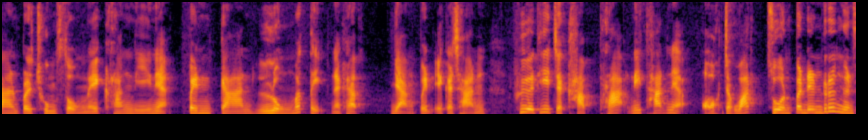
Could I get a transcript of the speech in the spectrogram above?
การประชุมสงฆ์ในครั้งนี้เนี่ยเป็นการลงมตินะครับอย่างเป็นเอกฉันเพื่อที่จะขับพระนิทัศน์เนี่ยออกจากวัด ส่วนประเด็นเรื่องเงิน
